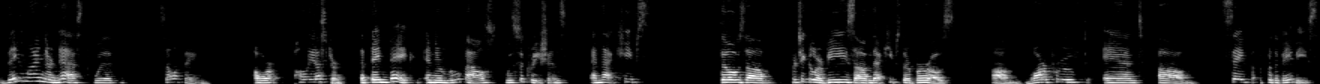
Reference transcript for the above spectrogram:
They line their nest with cellophane or polyester that they make in their little mouths with secretions, and that keeps those um, particular bees, um, that keeps their burrows um, waterproofed and um, safe for the babies.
